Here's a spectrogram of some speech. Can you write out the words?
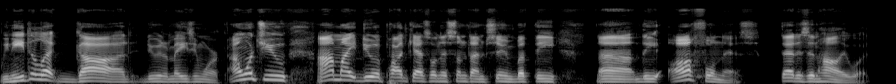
We need to let God do an amazing work. I want you. I might do a podcast on this sometime soon, but the uh, the awfulness that is in Hollywood.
